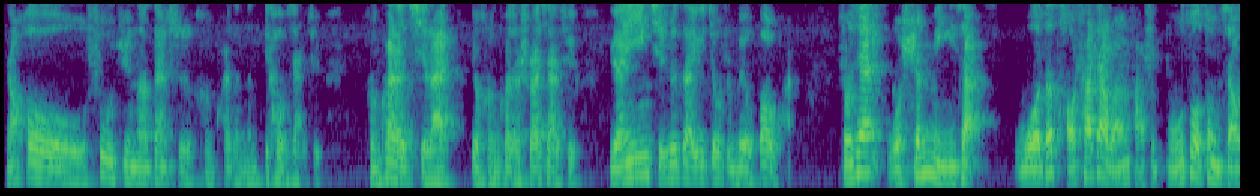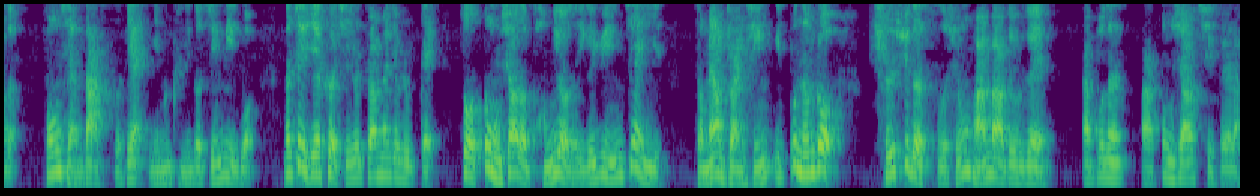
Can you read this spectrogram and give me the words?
然后数据呢，但是很快的能掉下去，很快的起来又很快的摔下去，原因其实在于就是没有爆款。首先，我声明一下，我的淘差价玩法是不做动销的，风险大，死店，你们肯定都经历过。那这节课其实专门就是给做动销的朋友的一个运营建议，怎么样转型？你不能够持续的死循环吧，对不对？啊，不能啊，动销起飞了，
